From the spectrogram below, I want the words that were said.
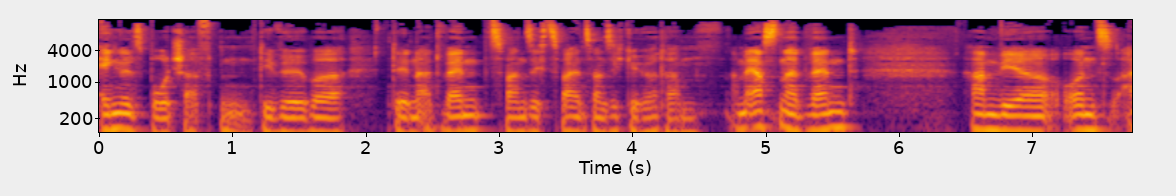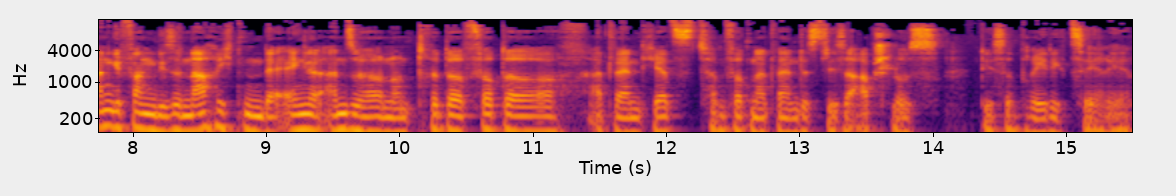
Engelsbotschaften, die wir über den Advent 2022 gehört haben. Am ersten Advent haben wir uns angefangen, diese Nachrichten der Engel anzuhören und dritter, vierter Advent jetzt, am vierten Advent ist dieser Abschluss dieser Predigtserie.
